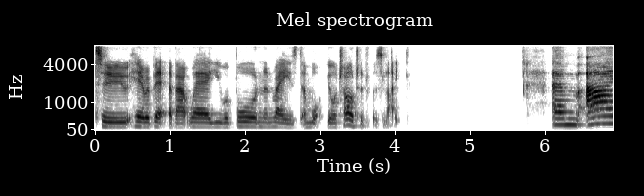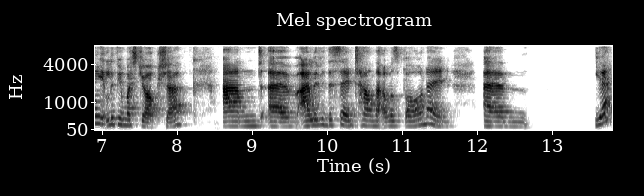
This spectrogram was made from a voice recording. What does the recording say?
to hear a bit about where you were born and raised and what your childhood was like. Um, I live in West Yorkshire, and um, I live in the same town that I was born in. Um, yeah,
